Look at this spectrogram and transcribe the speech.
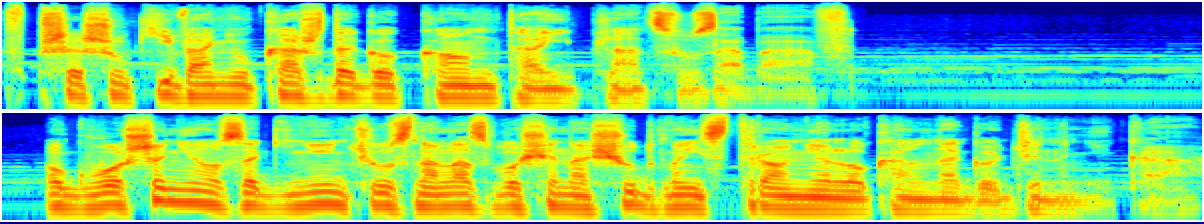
w przeszukiwaniu każdego kąta i placu zabaw. Ogłoszenie o zaginięciu znalazło się na siódmej stronie lokalnego dziennika.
